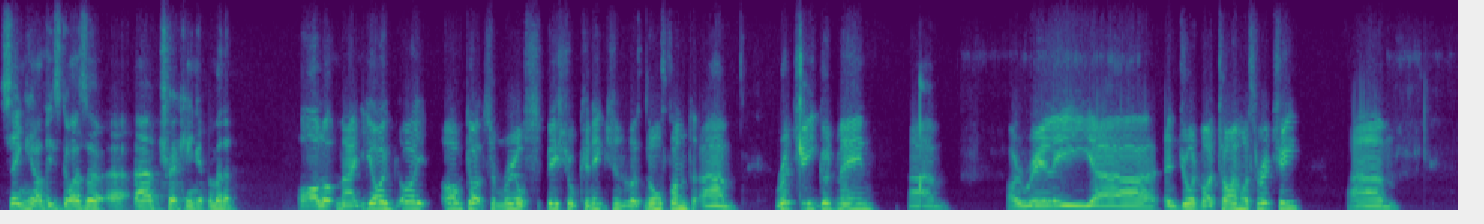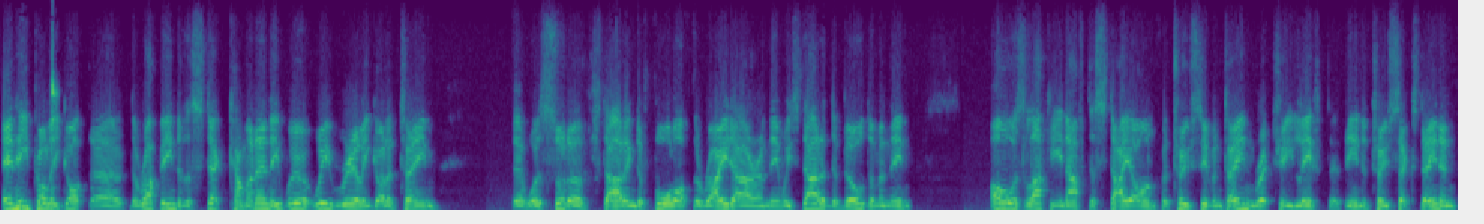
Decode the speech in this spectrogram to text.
seeing how these guys are, are, are tracking at the minute. Oh, look, mate, I, I, I've got some real special connections with Northland. Um, Richie, good man. Um, I really uh, enjoyed my time with Richie. Um, and he probably got the, the rough end of the stick coming in. He, we, we really got a team that was sort of starting to fall off the radar. And then we started to build them. And then I was lucky enough to stay on for 217. Richie left at the end of 216. And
